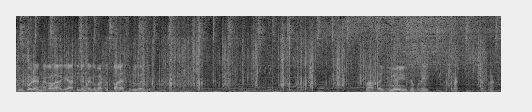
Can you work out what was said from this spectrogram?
भ्यूपोइन्ट हेर्नको लागि आधी घन्टाको बाटो तय सुरु गरियो बाटो हिउँ हिउँ छ पुरै कक्राक कक्राक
